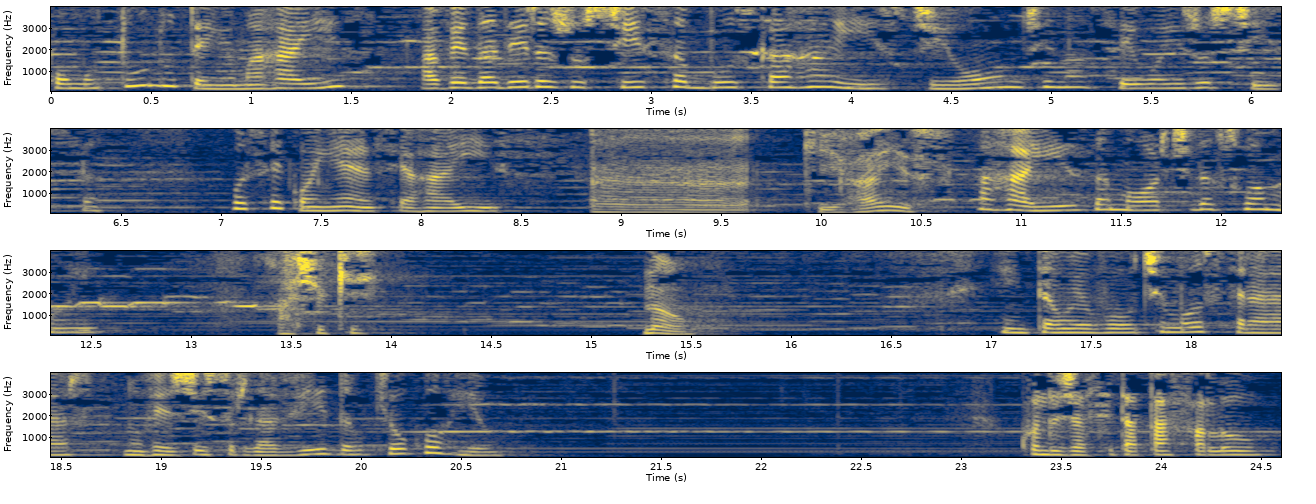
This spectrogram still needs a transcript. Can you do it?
como tudo tem uma raiz, a verdadeira justiça busca a raiz de onde nasceu a injustiça. Você conhece a raiz? Ah, que raiz? A raiz da morte da sua mãe. Acho que. Não. Então eu vou te mostrar no registro da vida o que ocorreu. Quando Jacitatá falou,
